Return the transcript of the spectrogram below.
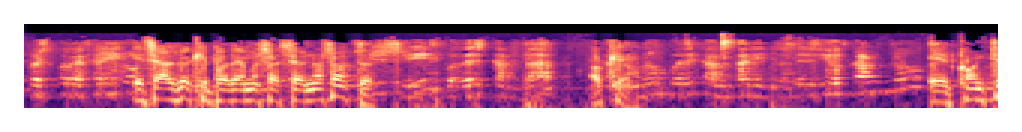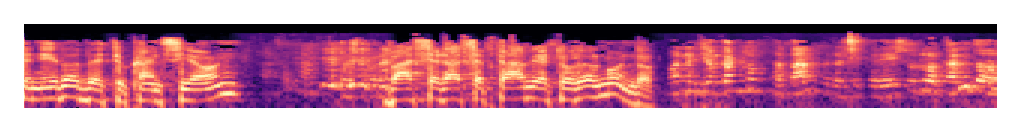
Pues, por ejemplo, Es algo que podemos hacer sí, nosotros. sí, puedes cantar, Ok. cada uno puede cantar, entonces yo canto El contenido de tu canción va a ser aceptable a todo el mundo. Bueno, yo canto fatal, pero si queréis os lo canto.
